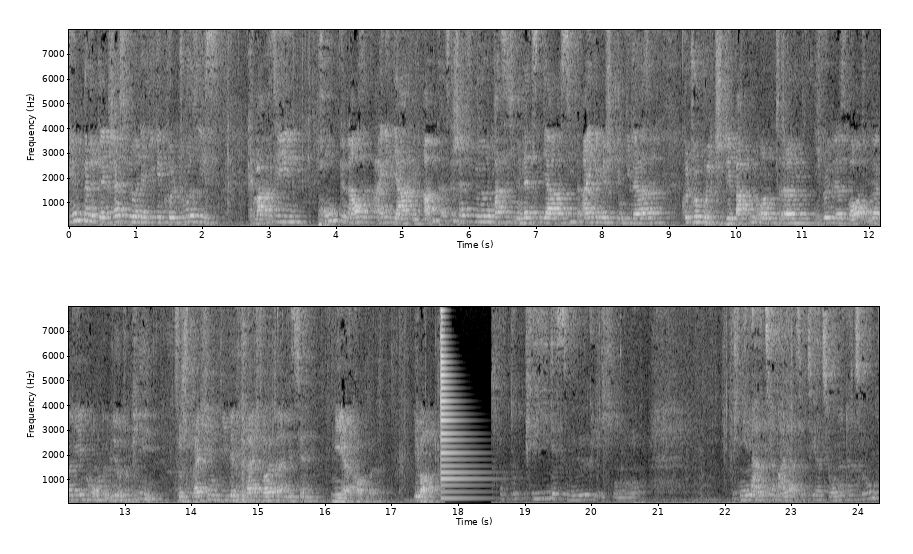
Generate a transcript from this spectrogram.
Gimpel, der Geschäftsführer der IG Kultur, sie ist quasi punktgenau seit einem Jahr im Amt als Geschäftsführerin, hat sich in den letzten Jahren massiv eingemischt in diverse kulturpolitische Debatten und ähm, ich würde das Wort übergeben, um über die Utopie zu sprechen, die wir vielleicht heute ein bisschen näher kommen würden. Yvonne. Utopie des Möglichen. Ich nehme an, Sie haben alle Assoziationen dazu,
